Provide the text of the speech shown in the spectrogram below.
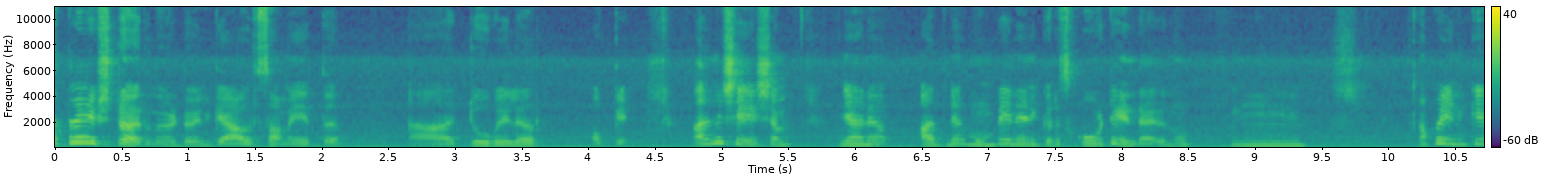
അത്രയും ഇഷ്ടമായിരുന്നു കേട്ടോ എനിക്ക് ആ ഒരു സമയത്ത് ടു വീലർ ഒക്കെ. അതിനുശേഷം ഞാൻ അതിന് മുമ്പ് തന്നെ എനിക്കൊരു സ്കൂട്ടി ഉണ്ടായിരുന്നു. അപ്പോൾ എനിക്ക്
